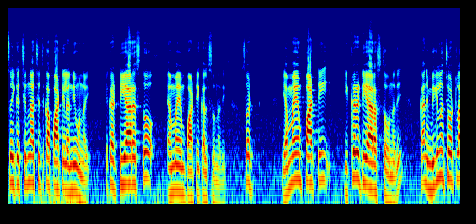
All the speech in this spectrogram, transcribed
సో ఇక చిన్న చితక పార్టీలన్నీ ఉన్నాయి. ఇక్కడ టీఆర్ఎస్తో ఎంఐఎం పార్టీ కలిసి ఉన్నది. సో ఎంఐఎం పార్టీ ఇక్కడ టీఆర్ఎస్తో ఉన్నది. కానీ మిగిలిన చోట్ల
